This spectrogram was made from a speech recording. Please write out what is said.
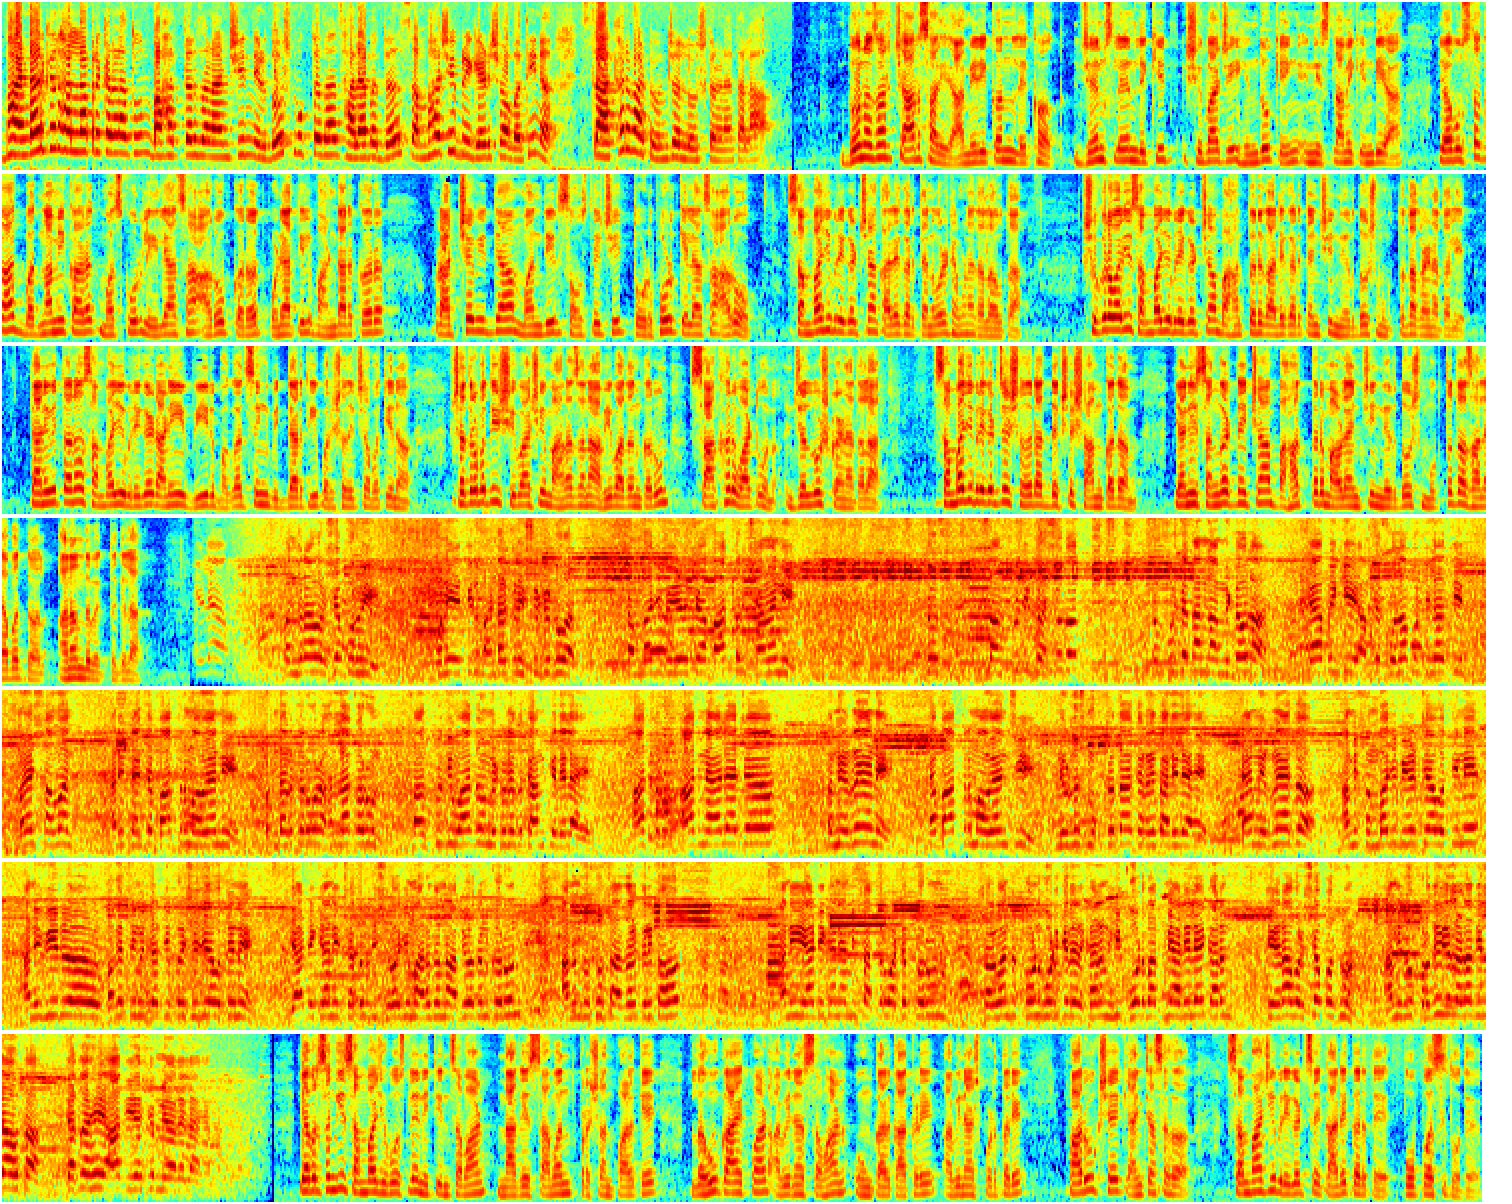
भांडारकर हल्ला प्रकरणातून बहात्तर जणांची निर्दोष मुक्तता झाल्याबद्दल संभाजी ब्रिगेडच्या वतीनं साखर वाटून जल्लोष करण्यात आला. दोन हजार चार साली अमेरिकन लेखक जेम्स लेन लिखित Shivaji Hindu king in Islamic India या पुस्तकात बदनामीकारक मजकूर लिहिल्याचा आरोप करत पुण्यातील भांडारकर प्राच्यविद्या मंदिर संस्थेची तोडफोड केल्याचा आरोप संभाजी ब्रिगेडच्या कार्यकर्त्यांवर ठेवण्यात आला होता. शुक्रवारी संभाजी ब्रिगेडच्या बहात्तर कार्यकर्त्यांची निर्दोष मुक्तता करण्यात आली. त्यानिमित्तानं संभाजी ब्रिगेड आणि वीर भगतसिंग विद्यार्थी परिषदेच्या वतीनं छत्रपती शिवाजी महाराजांना अभिवादन करून साखर वाटून जल्लोष करण्यात आला. संभाजी ब्रिगेडचे शहराध्यक्ष श्याम कदम यांनी संघटनेच्या बहात्तर मावळ्यांची निर्दोष मुक्तता झाल्याबद्दल आनंद व्यक्त केला. गेल्या पंधरा वर्षापूर्वी पुणे येथील भांडारकर इन्स्टिट्यूटवर संभाजी ब्रिगेडच्या बहात्तर छाव्यांनी जो सांस्कृतिक दहशतवाद संपूर्ण त्यांना मिटवला. त्यापैकी आमच्या सोलापूर जिल्ह्यातील महेश सावंत आणि त्यांच्या बात्र माव्याने भंडारकरवर हल्ला करून सांस्कृतिक वाद मिटवण्याचं काम केलेलं आहे. आज सर्व आज न्यायालयाच्या निर्णयाने त्या बात्र माव्यांची निर्दोष मुक्तता करण्यात आलेली आहे. त्या निर्णयाचं आम्ही संभाजी ब्रिगेडच्या वतीने आणि वीर भगतसिंग विद्यार्थी परिषदेच्या वतीने या ठिकाणी छत्रपती शिवाजी महाराजांना अभिवादन करून आनंदोत्सव साजरा करीत आहोत. आणि या ठिकाणी आम्ही साखर वाटप करून सर्वांचं तोंड गोड केलं आहे. कारण ही गोड बातमी आलेली आहे. कारण तेरा वर्षापासून आम्ही जो प्रदीर्घ लढा दिला होता त्याचं हे आज यश मिळालेलं आहे. याप्रसंगी संभाजी भोसले नितीन चव्हाण नागेश सावंत प्रशांत पाळके लहू गायकवाड अविनाश चव्हाण ओंकार काकडे अविनाश पडतरे फारुख शेख यांच्यासह संभाजी ब्रिगेडचे कार्यकर्ते उपस्थित होते.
